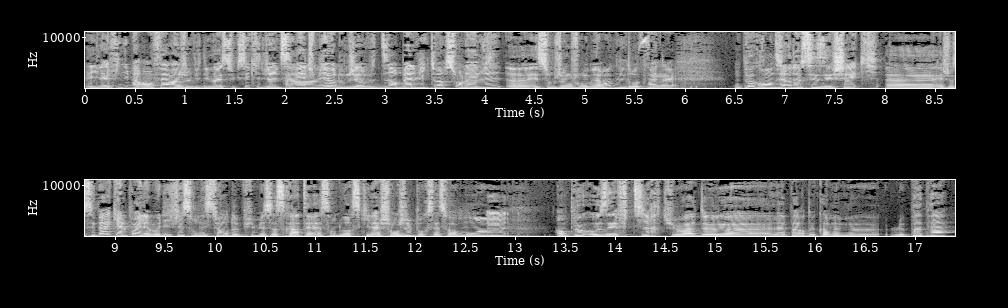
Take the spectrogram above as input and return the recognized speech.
et il a fini par en faire un jeu vidéo à succès qui devient une série HBO. Ah. Donc j'ai envie de dire belle victoire sur la vie euh, et sur George Romero, Neil Druckmann. On peut grandir de ses échecs euh, et je sais pas à quel point il a modifié son histoire depuis, mais ce serait intéressant de voir ce qu'il a changé pour que ça soit moins mm. un peu Osef tir, tu vois, de euh, la part de quand même le papa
